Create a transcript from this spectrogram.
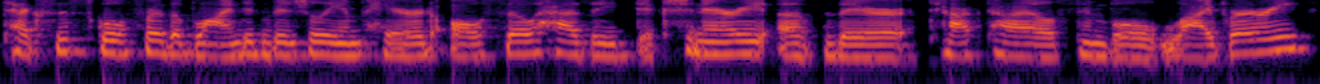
Texas School for the Blind and Visually Impaired also has a dictionary of their tactile symbol library.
